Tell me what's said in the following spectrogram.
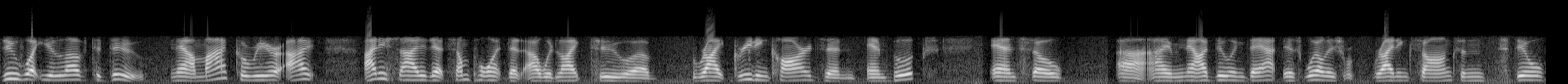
do what you love to do. Now, my career, I I decided at some point that I would like to uh, write greeting cards and and books, and so uh, I'm now doing that as well as writing songs and still,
